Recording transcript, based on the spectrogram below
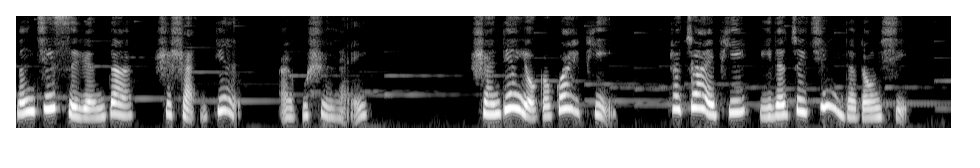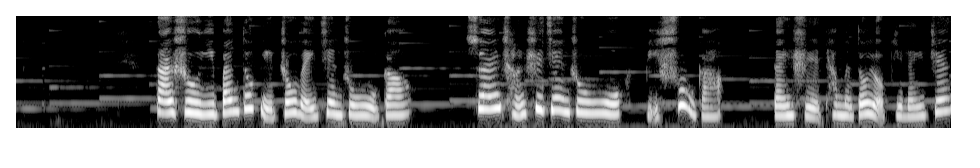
能击死人的是闪电，而不是雷。闪电有个怪癖，它最爱劈离得最近的东西。大树一般都比周围建筑物高，虽然城市建筑物比树高，但是它们都有避雷针。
